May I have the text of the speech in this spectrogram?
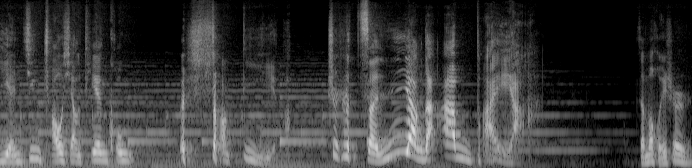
眼睛朝向天空。上帝呀，这是怎样的安排呀？怎么回事呢？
